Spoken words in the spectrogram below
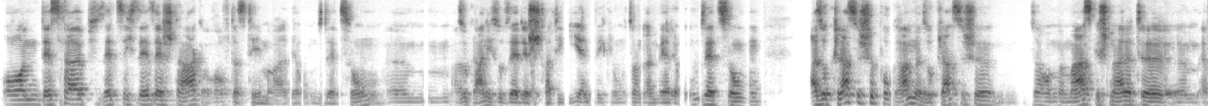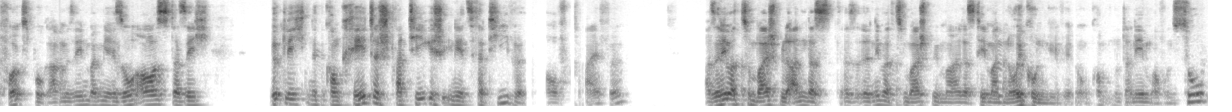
Und deshalb setze ich sehr, sehr stark auch auf das Thema der Umsetzung. Ähm, also gar nicht so sehr der Strategieentwicklung, sondern mehr der Umsetzung. Also klassische Programme, so klassische, sagen wir mal, maßgeschneiderte ähm, Erfolgsprogramme sehen bei mir so aus, dass ich wirklich eine konkrete strategische Initiative aufgreife. Also nehmen wir zum Beispiel an, dass, also nehmen wir zum Beispiel mal das Thema Neukundengewinnung. Kommt ein Unternehmen auf uns zu,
